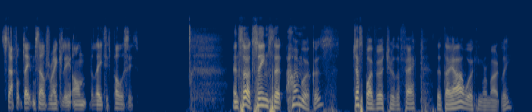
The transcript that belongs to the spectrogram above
staff update themselves regularly on the latest policies. And so it seems that home workers, just by virtue of the fact that they are working remotely,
